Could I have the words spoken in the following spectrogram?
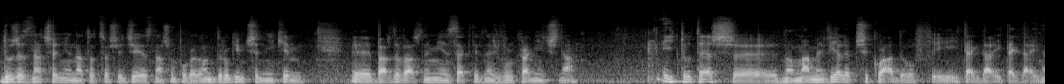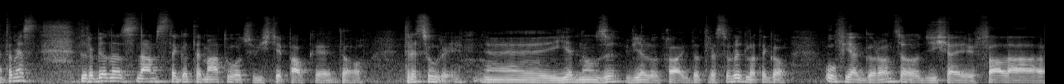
duże znaczenie na to, co się dzieje z naszą pogodą. Drugim czynnikiem bardzo ważnym jest aktywność wulkaniczna. I tu też e, no, mamy wiele przykładów i tak dalej, i tak dalej. Natomiast zrobiono z nam z tego tematu oczywiście pałkę do tresury. E, jedną z wielu pałek do tresury, dlatego ów jak gorąco, dzisiaj fala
